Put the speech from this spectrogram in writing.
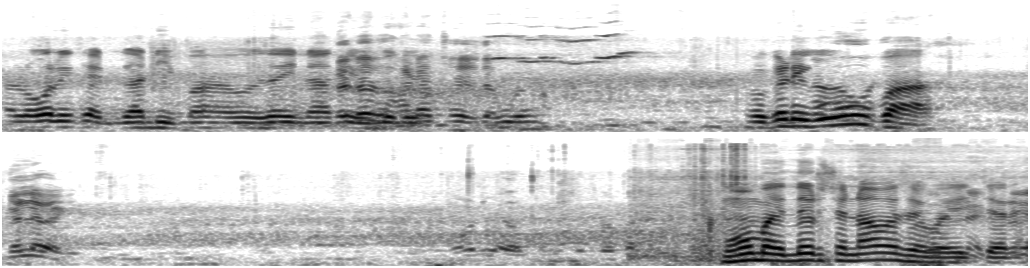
હાલો ઓલી સાઈડ ગાડી પાસે જઈ નાખી ઘડીક ઊભા. ગલેવાડી મોહમ્મદ દર્શન આવે છે ભાઈ અત્યારે.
